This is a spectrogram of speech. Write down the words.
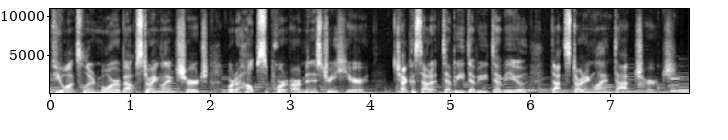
If you want to learn more about Starting Line Church or to help support our ministry here, check us out at www.startingline.church.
